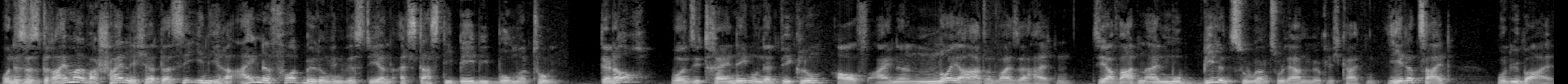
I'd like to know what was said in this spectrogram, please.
Und es ist dreimal wahrscheinlicher, dass sie in ihre eigene Fortbildung investieren, als dass die Babyboomer tun. Dennoch wollen sie Training und Entwicklung auf eine neue Art und Weise erhalten. Sie erwarten einen mobilen Zugang zu Lernmöglichkeiten, jederzeit und überall.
